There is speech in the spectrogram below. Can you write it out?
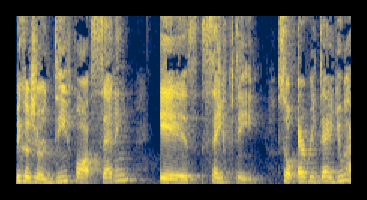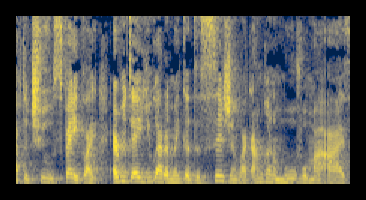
because your default setting is safety. So every day you have to choose faith. Like every day you got to make a decision like I'm going to move with my eyes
